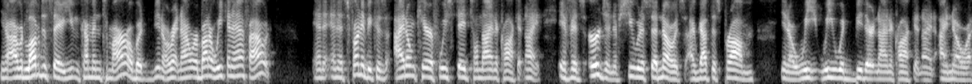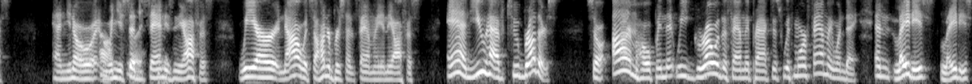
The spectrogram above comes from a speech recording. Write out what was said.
You know, I would love to say you can come in tomorrow, but you know, right now we're about a week and a half out. And and it's funny because I don't care if we stayed till nine o'clock at night. If it's urgent, if she would have said, No, it's I've got this problem, you know, we we would be there at nine o'clock at night. I know us. And you know, oh, when you said really? Sandy's in the office, we are now it's 100% family in the office. And you have two brothers. So I'm hoping that we grow the family practice with more family one day. And ladies, ladies,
